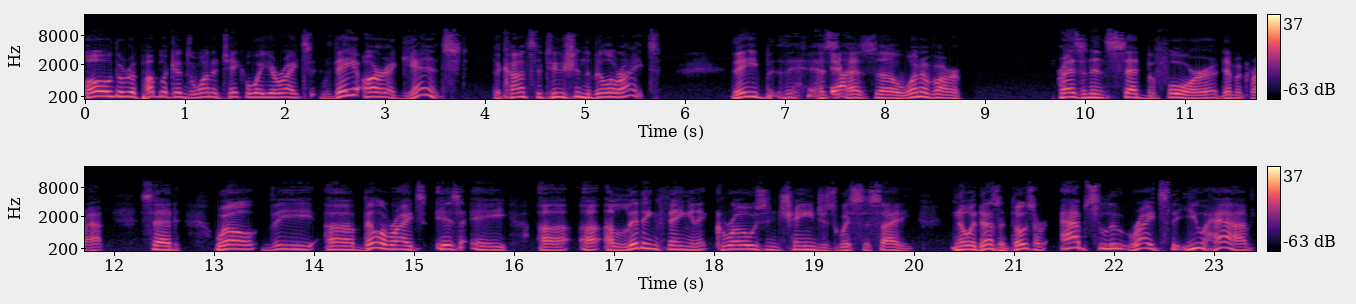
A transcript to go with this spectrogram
Oh, the Republicans want to take away your rights. They are against the Constitution, the Bill of Rights. They, as, yeah. as uh, one of our presidents said before, a Democrat said, well, the uh, Bill of Rights is a, uh, a living thing and it grows and changes with society. No, it doesn't. Those are absolute rights that you have.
